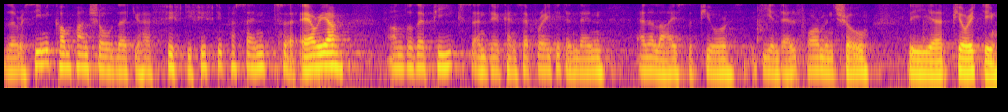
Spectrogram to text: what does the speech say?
the racemic compound, show that you have 50-50% uh, area under the peaks and you can separate it and then analyze the pure D and L form and show the uh, purity.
